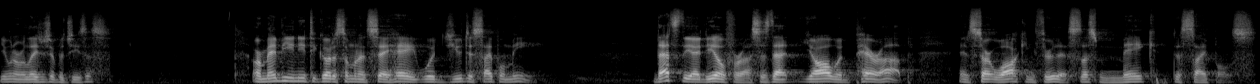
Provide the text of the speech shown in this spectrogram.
you want a relationship with Jesus? Or maybe you need to go to someone and say, hey, would you disciple me? That's the ideal for us, is that y'all would pair up and start walking through this. Let's make disciples.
